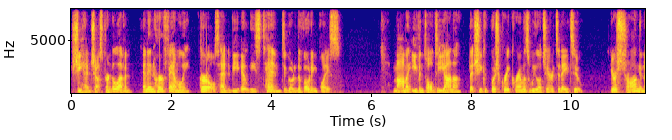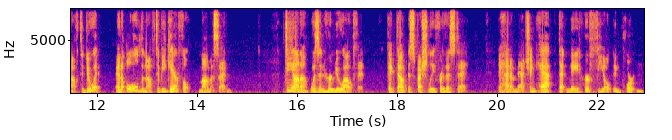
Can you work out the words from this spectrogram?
She had just turned 11, and in her family, girls had to be at least 10 to go to the voting place. Mama even told Tiana that she could push great grandma's wheelchair today, too. You're strong enough to do it, and old enough to be careful, Mama said. Tiana was in her new outfit, picked out especially for this day. It had a matching hat that made her feel important.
